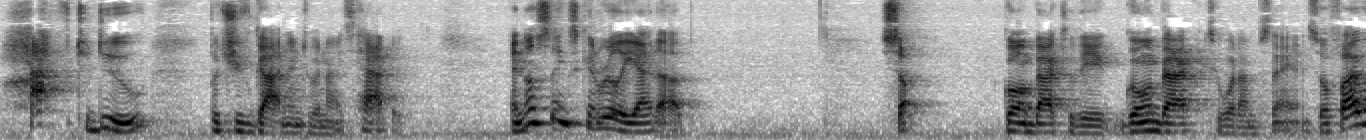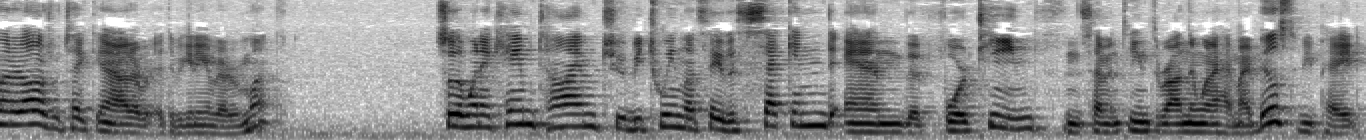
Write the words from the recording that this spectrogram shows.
have to do, but you've gotten into a nice habit. And those things can really add up. So, going back to the going back to what I'm saying. So $500 were taken out at the beginning of every month. So that when it came time to between let's say the 2nd and the 14th and 17th around then when I had my bills to be paid,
